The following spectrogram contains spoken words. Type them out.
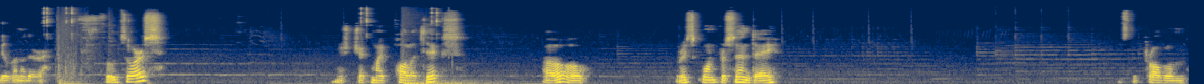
Build another food source. Let's check my politics. Oh, risk 1%, eh? What's the problem?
